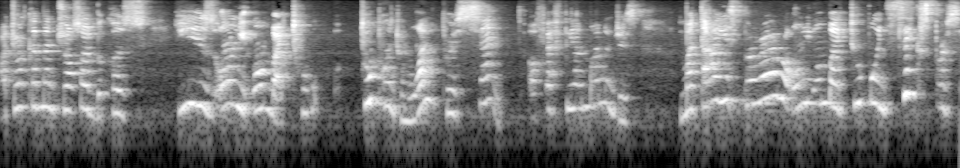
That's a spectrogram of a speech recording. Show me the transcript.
I'd recommend Trossard because he is only owned by 2.1% of FPL managers. Matheus Pereira only owned by 2.6%.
